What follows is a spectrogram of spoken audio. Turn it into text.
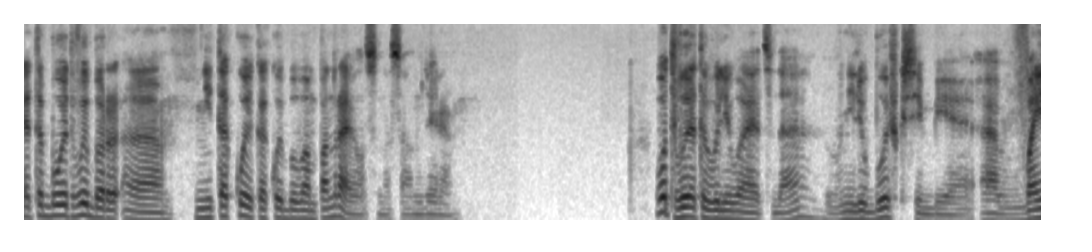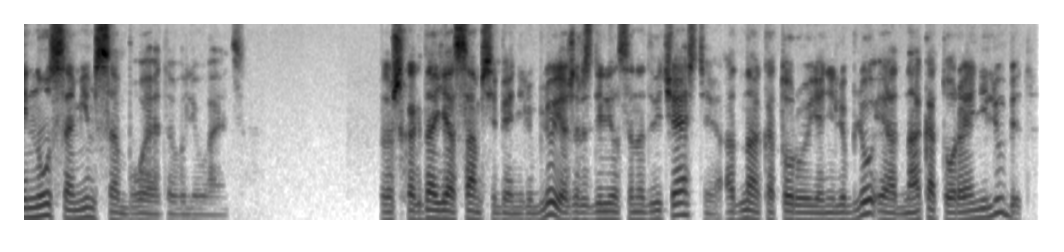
это будет выбор э, не такой, какой бы вам понравился на самом деле. Вот в это выливается, да, в нелюбовь к себе, а в войну с самим собой это выливается. Потому что когда я сам себя не люблю, я же разделился на две части. Одна, которую я не люблю, и одна, которая не любит.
